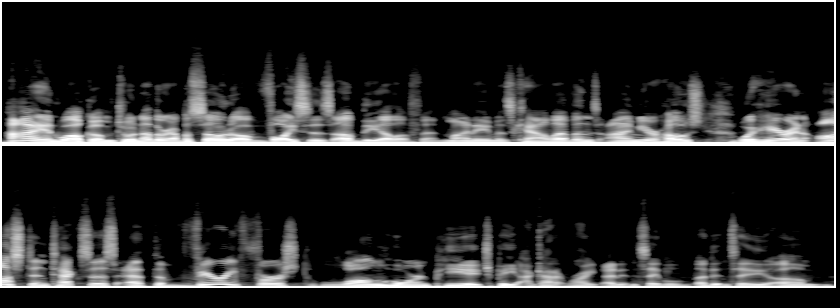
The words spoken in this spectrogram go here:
Hi, and welcome to another episode of Voices of the ElePHPant. My name is Cal Evans. I'm your host. We're here in Austin, Texas, at the very first Longhorn PHP. I got it right. I didn't say. I didn't say. Um,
